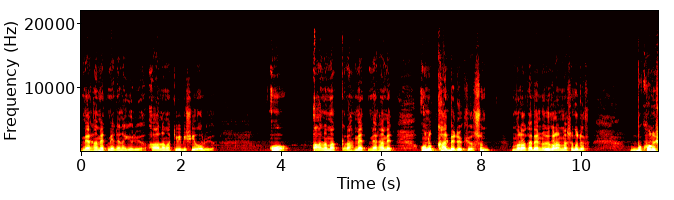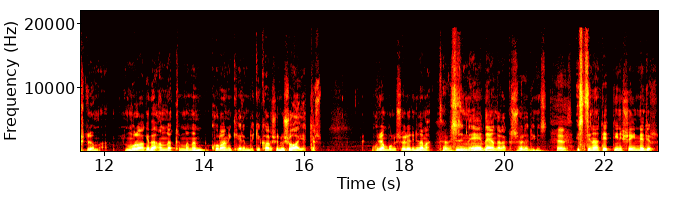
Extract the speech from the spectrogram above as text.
Merhamet meydana geliyor. Ağlamak gibi bir şey oluyor. O ağlamak, rahmet, merhamet onu kalbe döküyorsun. Murakabenin uygulanması budur. Bu konuştuğum murakabe anlatımının Kur'an-ı Kerim'deki karşılığı şu ayettir. Hocam bunu söylediniz ama Tabii. siz neye dayanarak söylediniz? Evet. İstinat ettiğiniz şey nedir?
